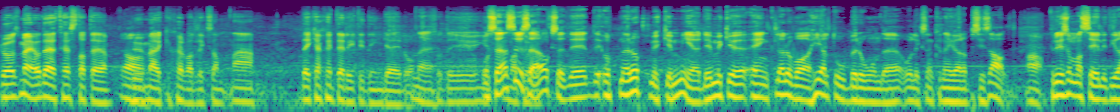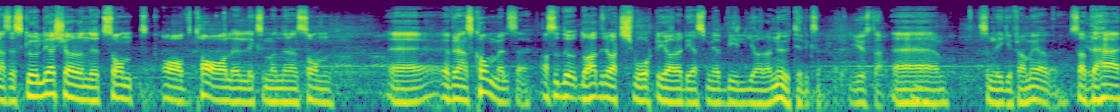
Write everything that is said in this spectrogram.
du har varit med och det, testat det. Ja. Du märker själv att liksom, nej, det kanske inte är riktigt din grej då. Nej. Och sen så är det så här också, det, det öppnar upp mycket mer. Det är mycket enklare att vara helt oberoende och liksom kunna göra precis allt. Ja. För det är som man ser lite grann, så skulle jag köra under ett sånt avtal eller liksom under en sån eh, överenskommelse, alltså då, då hade det varit svårt att göra det som jag vill göra nu till exempel. Just det. eh, som ligger framöver. Så att det här,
